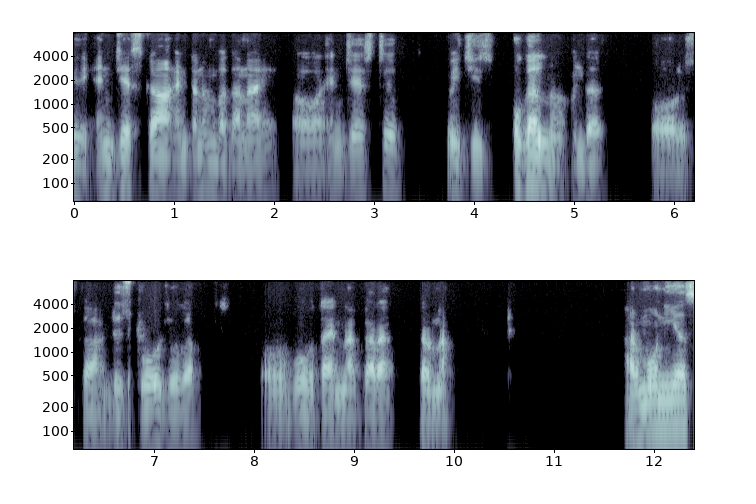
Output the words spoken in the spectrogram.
इंजेस्ट का एंटोनिम बताना है और इंजेस्ट कोई चीज़ उगलना अंदर और उसका डिस्पोज होगा और वो होता है नकारा करना। हारमोनियस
